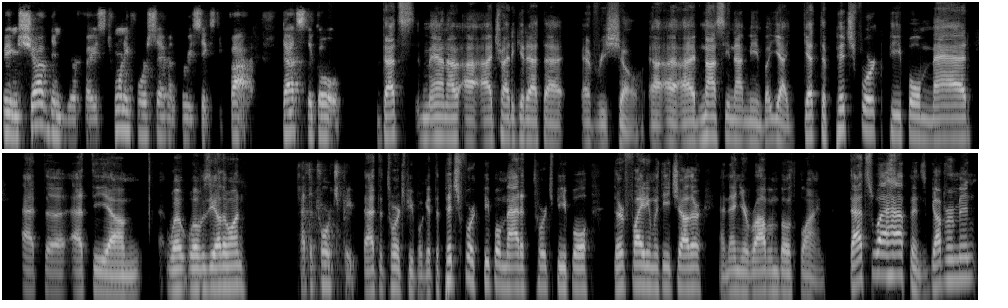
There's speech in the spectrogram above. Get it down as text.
being shoved into your face 24 7, 365. That's the goal. That's, man, I, I, I try to get at that every show. I, I've not seen that meme, but yeah, get the pitchfork people mad at the at the um what what was the other one? At the torch people. At the torch people. Get the pitchfork people mad at the torch people. They're fighting with each other, and then you rob them both blind. That's what happens. Government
